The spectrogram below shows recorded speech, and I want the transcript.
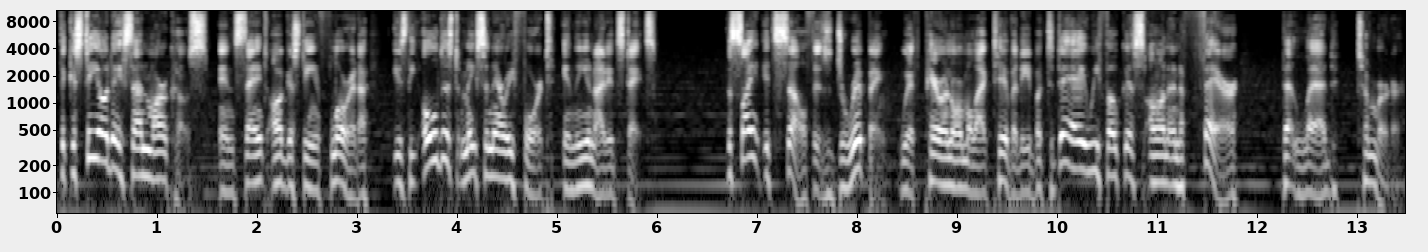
The Castillo de San Marcos in St. Augustine, Florida is the oldest masonry fort in the United States. The site itself is dripping with paranormal activity, but today we focus on an affair that led to murder.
